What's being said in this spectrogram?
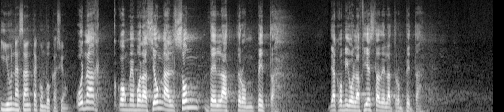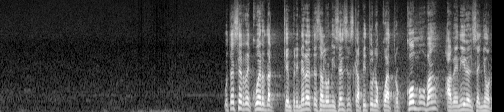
y una santa convocación. una conmemoración al son de la trompeta. Ya conmigo, la fiesta de la trompeta. Usted se recuerda que en 1 de Tesalonicenses capítulo 4, ¿cómo va a venir el Señor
